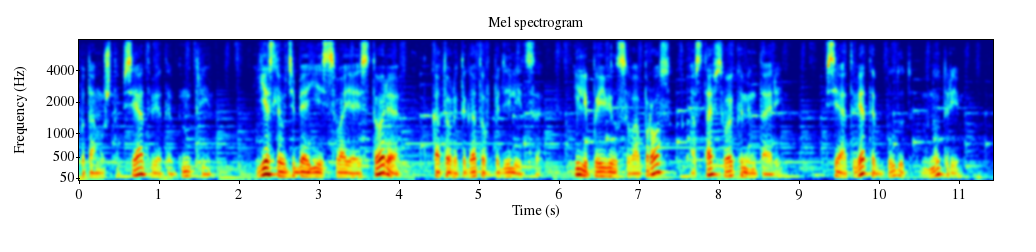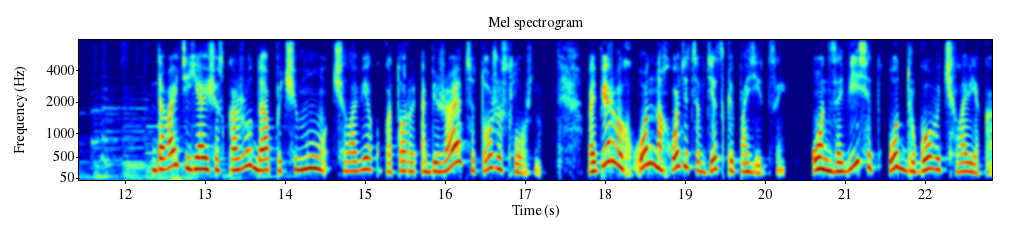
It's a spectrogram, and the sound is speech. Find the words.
потому что все ответы внутри. Если у тебя есть своя история, которой ты готов поделиться, или появился вопрос, оставь свой комментарий. Все ответы будут внутри. Давайте я еще скажу, да, почему человеку, который обижается, тоже сложно. Во-первых, он находится в детской позиции. Он зависит от другого человека.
